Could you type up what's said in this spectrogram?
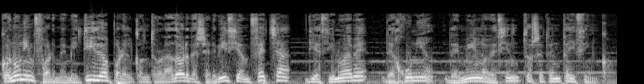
con un informe emitido por el controlador de servicio en fecha 19 de junio de 1975.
